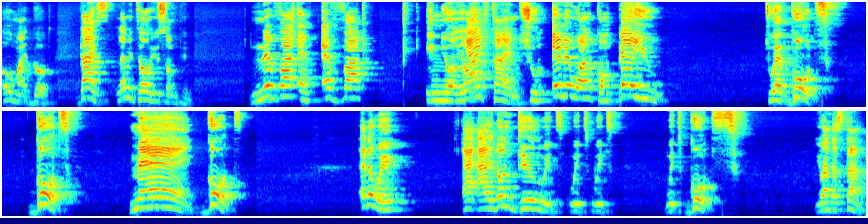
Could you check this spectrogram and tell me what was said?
Oh my God, guys, let me tell you something. Never and ever in your lifetime should anyone compare you to a goat. Goat. Man, goat. Anyway, I, I don't deal with with with with goats. You understand?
